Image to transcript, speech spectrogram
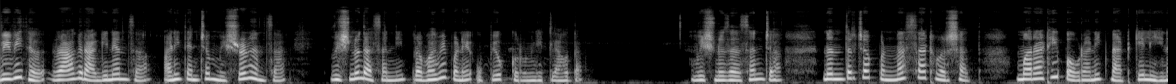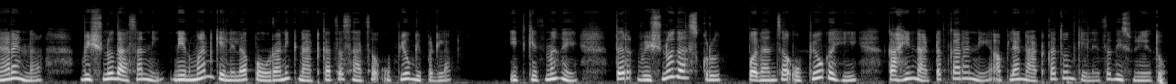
विविध राग रागिण्यांचा आणि त्यांच्या मिश्रणांचा विष्णुदासांनी प्रभावीपणे उपयोग करून घेतला होता. विष्णुदासांच्या नंतरच्या पन्नास साठ वर्षात मराठी पौराणिक नाटके लिहिणाऱ्यांना विष्णुदासांनी निर्माण केलेला पौराणिक नाटकाचा साचा उपयोगी पडला. इतकेच नव्हे तर विष्णुदासकृत पदांचा उपयोगही काही नाटककारांनी आपल्या नाटकातून केल्याचा दिसून येतो.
